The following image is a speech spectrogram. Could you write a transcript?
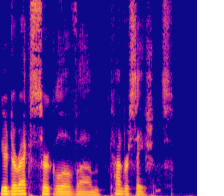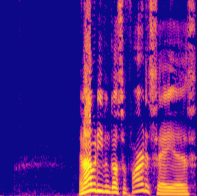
your direct circle of um, conversations. And I would even go so far to say is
